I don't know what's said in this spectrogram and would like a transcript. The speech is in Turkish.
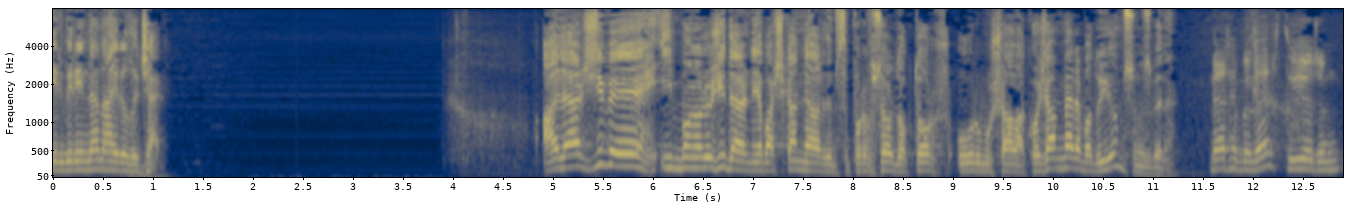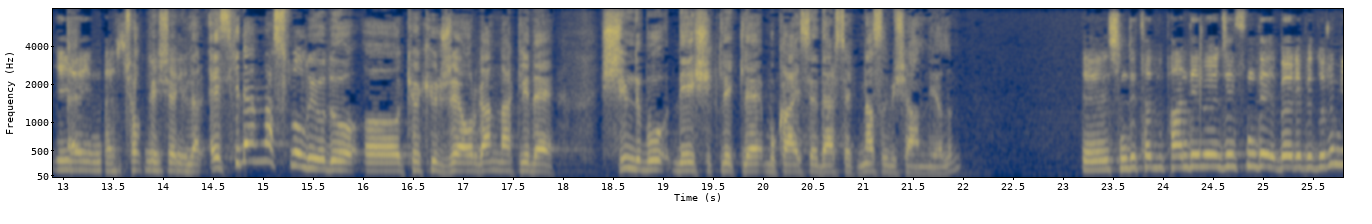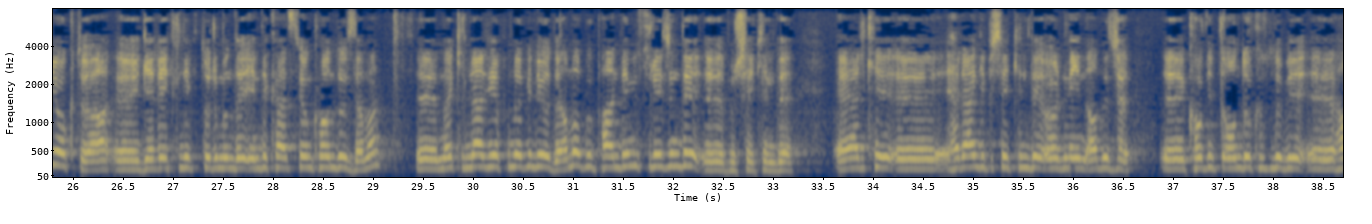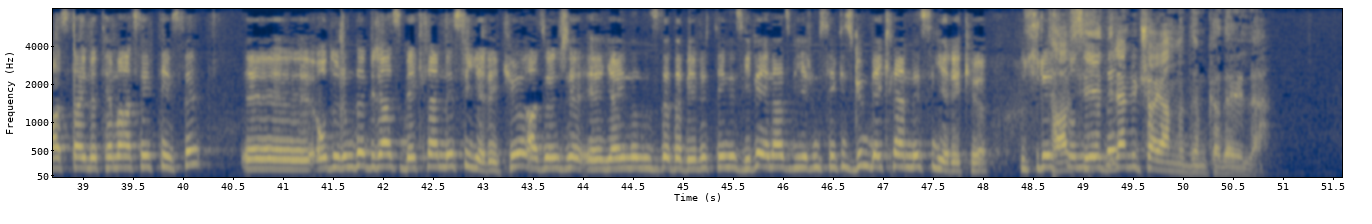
birbirinden ayrılacak. Alerji ve İmmünoloji Derneği Başkan Yardımcısı Profesör Doktor Uğur Muşavak. Hocam merhaba duyuyor musunuz beni? Merhabalar, duyuyorum. İyi yayınlar. Çok teşekkürler. Eskiden nasıl oluyordu e, kök hücre organ nakli de şimdi bu değişiklikle mukayese edersek nasıl bir şey anlayalım? Ee, şimdi tabii pandemi öncesinde böyle bir durum yoktu. E, gereklilik durumunda indikasyon konduğu zaman e, nakiller yapılabiliyordu. Ama bu pandemi sürecinde e, bu şekilde. Eğer ki herhangi bir şekilde örneğin alıcı e, COVID-19'lu bir hastayla temas ettiyse o durumda biraz beklenmesi gerekiyor. Az önce yayınınızda da belirttiğiniz gibi en az bir 28 gün beklenmesi gerekiyor. Bu süreç Tavsiye sonunda da- edilen 3 ay anladığım kadarıyla.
